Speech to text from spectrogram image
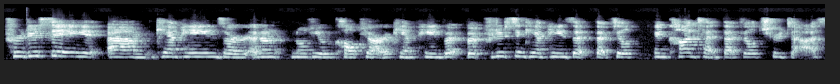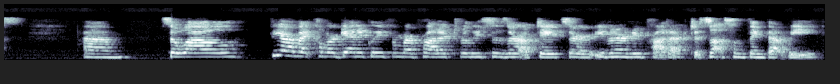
producing um, campaigns, or I don't know if you would call PR a campaign, but but producing campaigns that, that feel in content that feel true to us. Um, so while PR might come organically from our product releases or updates or even our new product, it's not something that we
